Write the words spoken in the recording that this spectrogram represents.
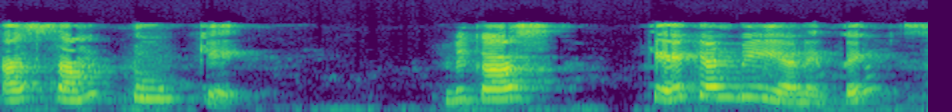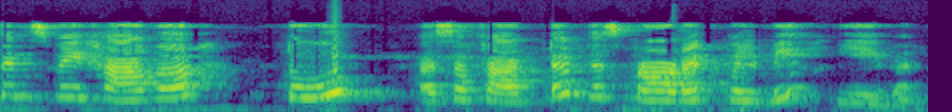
as some 2k because k can be anything. Since we have a 2 as a factor, this product will be even.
